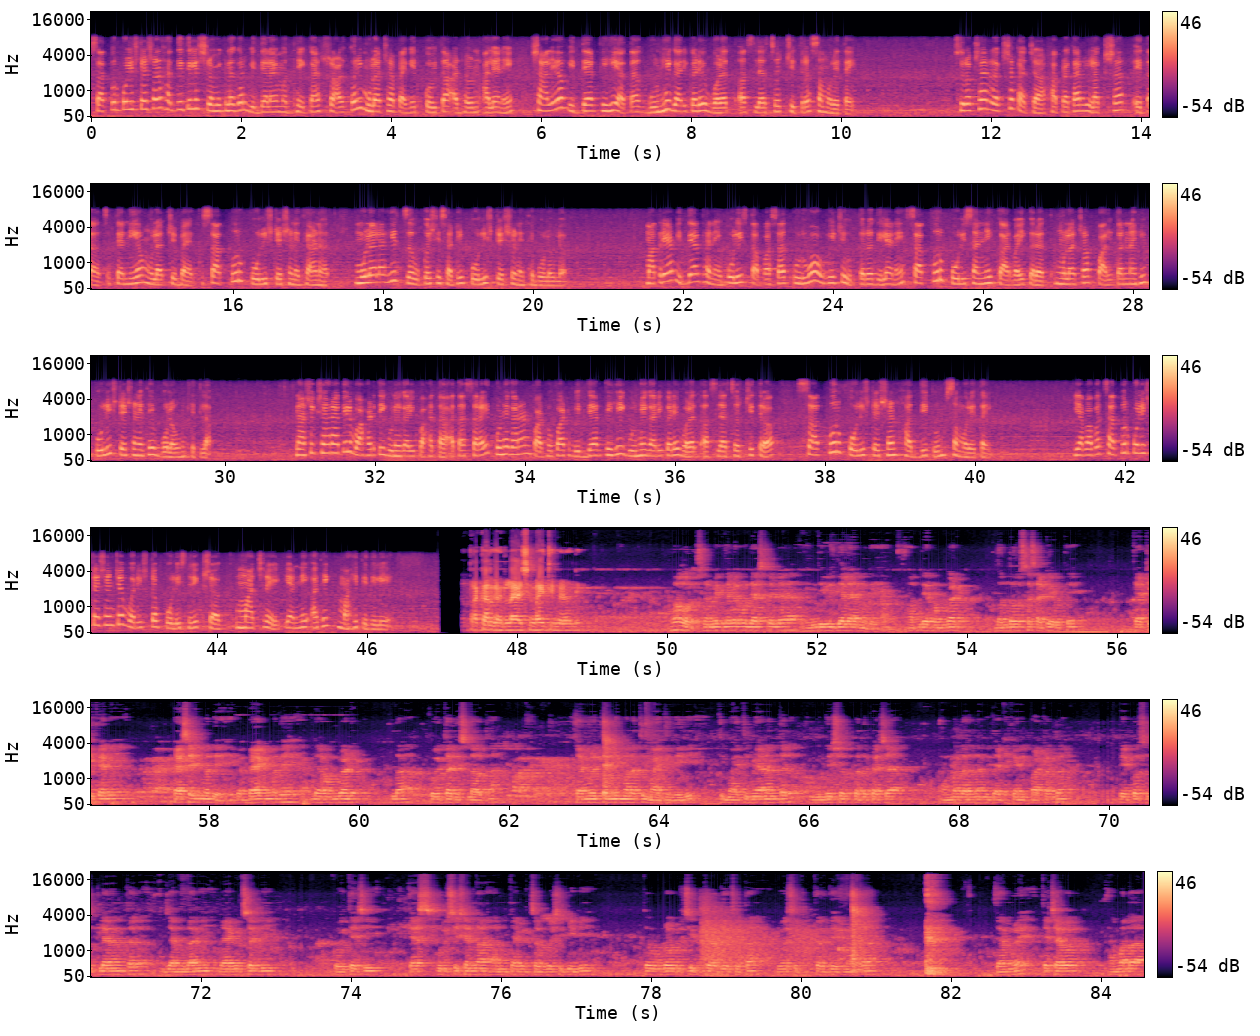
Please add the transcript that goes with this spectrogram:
Satpur police station हद्दीतील श्रमिकनगर विद्यालयामध्ये एका शाळकरी मुलाच्या बॅगेत कोयता आढळून आल्याने शालेय विद्यार्थीही आता गुन्हेगारीकडे वळत असल्याचं चित्र समोर येत आहे. सुरक्षा रक्षकाच्या हा प्रकार लक्षात येताच त्यांनी या मुलाची बॅग सातपूर पोलीस स्टेशन येथे आणत मुलालाही चौकशीसाठी पोलीस स्टेशन येथे बोलवलं. मात्र या विद्यार्थ्याने पोलीस तपासात उडवाउडवीची उत्तरं दिल्याने सातपूर पोलिसांनी कारवाई करत मुलाच्या पालकांनाही पोलीस स्टेशन येथे बोलावून घेतलं. नाशिक शहरातील वाढती गुन्हेगारी पाहता आता सराईत गुन्हेगारांपाठोपाठ विद्यार्थीही गुन्हेगारीकडे वळत असल्याचं चित्र सातपूर पोलीस स्टेशन हद्दीतून समोर येत आहे. याबाबत सातपूर पोलीस स्टेशनचे वरिष्ठ पोलीस निरीक्षक माछरे यांनी अधिक माहिती दिली आहे. प्रकार घडला अशी माहिती मिळाली. हो श्रमिक नगरमध्ये असलेल्या हिंदी विद्यालयामध्ये आपले होमगार्ड बंदोबस्तासाठी होते. त्या ठिकाणी पॅसेजमध्ये एका बॅगमध्ये आपल्या होमगार्डला कोयता दिसला होता. त्यामुळे त्यांनी मला ती माहिती दिली. ती माहिती मिळाल्यानंतर गुंडेश्वर पदकाच्या अंमलदारांना मी त्या ठिकाणी पाठवलं. पेपर सुटल्यानंतर ज्या मुलांनी बॅग उचलली कोयत्याची त्याच पोलीस स्टेशनला आणि त्याकडे चौकशी केली. तो उडवडीची कर देत होता व्यवस्थित कर देत नव्हता. त्यामुळे त्याच्यावर आम्हाला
